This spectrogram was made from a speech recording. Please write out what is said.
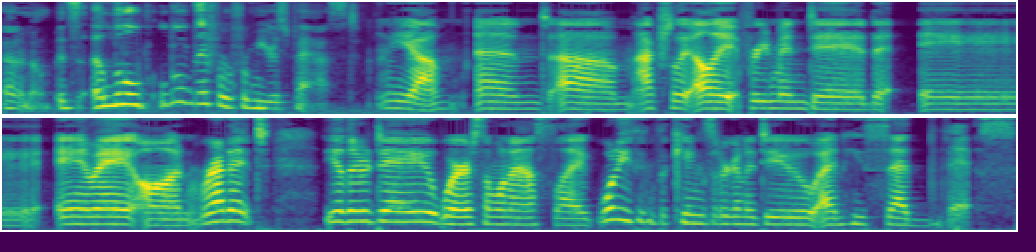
I don't know. It's a little a little different from years past. Yeah, and um, actually, Elliotte Friedman did a AMA on Reddit the other day where someone asked, like, "What do you think the Kings are going to do?" And he said this.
